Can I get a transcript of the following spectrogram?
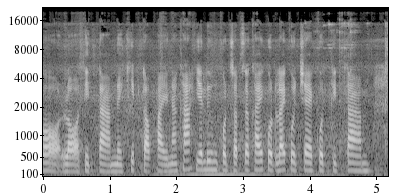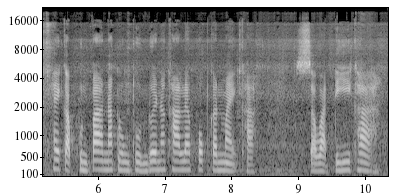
ก็รอติดตามในคลิปต่อไปนะคะ อย่าลืมกด subscribe กดไลค์ กดแชร์ กดติดตาม ให้กับคุณป้านักลงทุนด้วยนะคะ แล้วพบกันใหม่ค่ะ สวัสดีค่ะ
